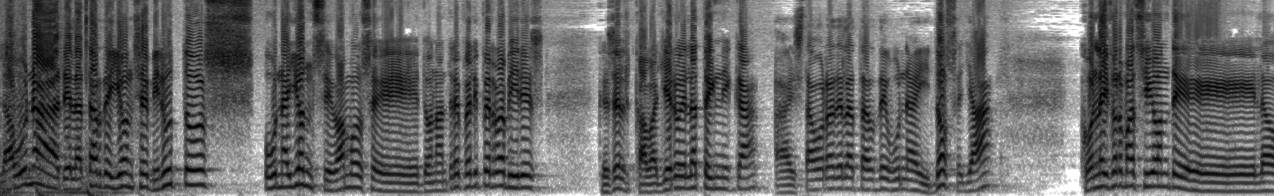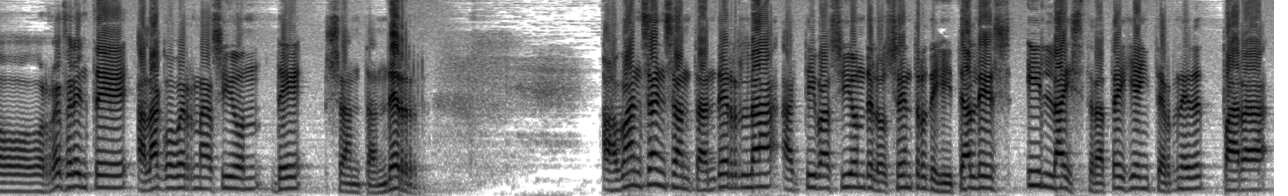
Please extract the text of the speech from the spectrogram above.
La una de la tarde y once minutos, una y once. Vamos, eh, don Andrés Felipe Ramírez, que es el caballero de la técnica, a esta hora de la tarde, una y doce ya, con la información de lo referente a la gobernación de Santander. Avanza en Santander la activación de los centros digitales y la estrategia Internet para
